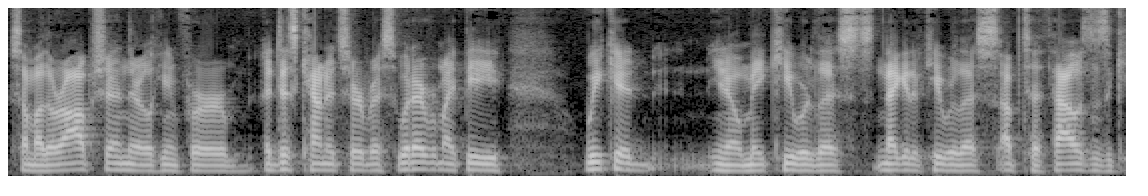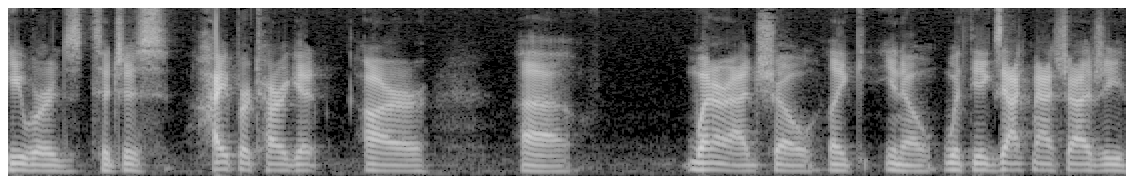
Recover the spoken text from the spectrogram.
some other option. They're looking for a discounted service, whatever it might be. We could, you know, make keyword lists, negative keyword lists, up to thousands of keywords to just hyper target our uh, when our ads show. Like, you know, with the exact match strategy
